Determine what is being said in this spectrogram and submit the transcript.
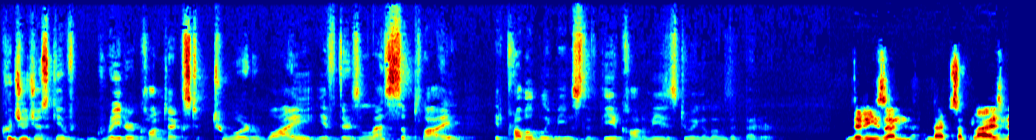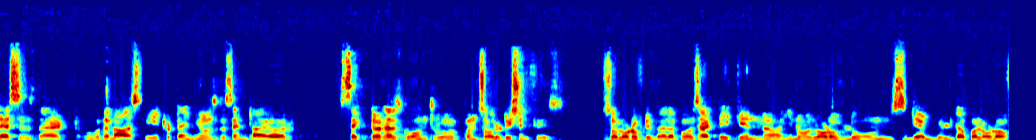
Could you just give greater context toward why, if there's less supply, it probably means that the economy is doing a little bit better. The reason that supply is less is that over the last eight or 10 years, this entire sector has gone through a consolidation phase. So a lot of developers had taken, uh, you know, a lot of loans. They had built up a lot of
